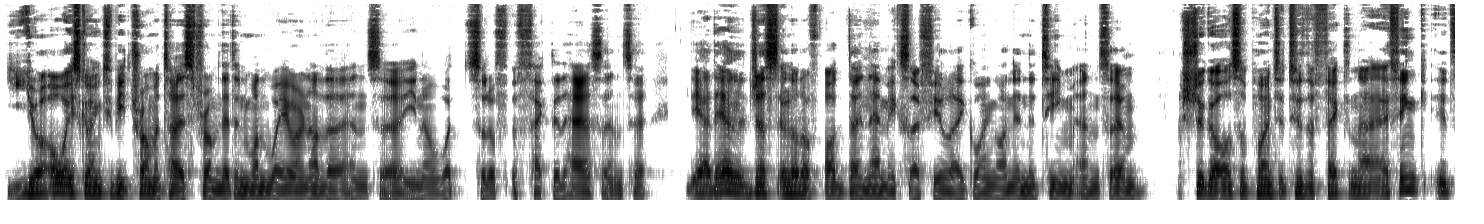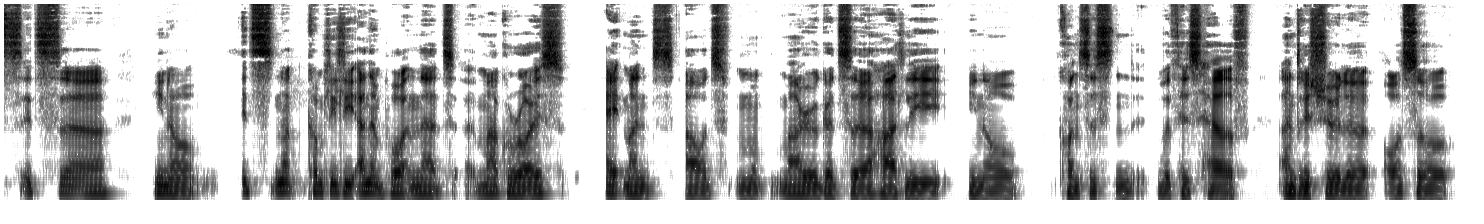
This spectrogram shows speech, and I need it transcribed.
you're always going to be traumatized from that in one way or another and uh, you know what sort of effect it has and uh, yeah there are just a lot of odd dynamics i feel like going on in the team and um, Stöger also pointed to the fact and i think it's it's uh, you know it's not completely unimportant that marco reus eight months out, M- Mario Götze hardly, you know, consistent with his health. Andre Schürrle also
